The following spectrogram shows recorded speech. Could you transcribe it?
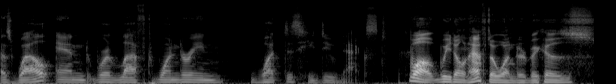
as well, and we're left wondering what does he do next. Well, we don't have to wonder because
